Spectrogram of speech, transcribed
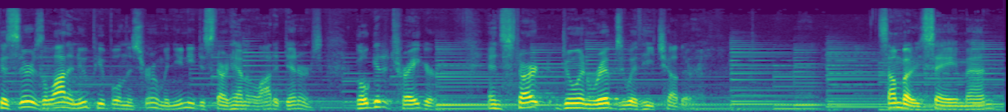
because there's a lot of new people in this room and you need to start having a lot of dinners. Go get a Traeger and start doing ribs with each other. Somebody say amen.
